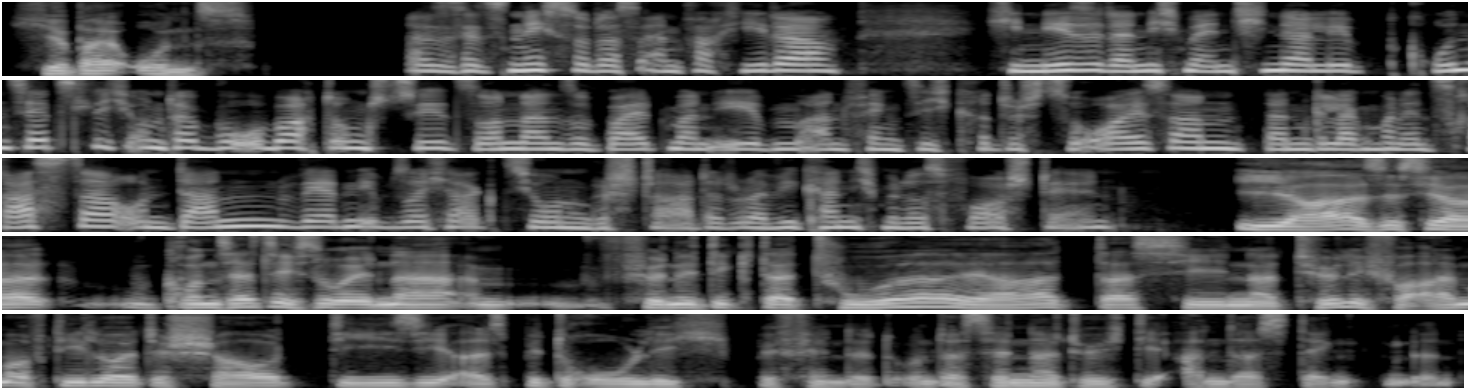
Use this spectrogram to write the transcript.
hier bei uns. Also es ist jetzt nicht so, dass einfach jeder Chinese, der nicht mehr in China lebt, grundsätzlich unter Beobachtung steht, sondern sobald man eben anfängt, sich kritisch zu äußern, dann gelangt man ins Raster und dann werden eben solche Aktionen gestartet. Oder wie kann ich mir das vorstellen? Ja, es ist ja grundsätzlich so in einer, für eine Diktatur, ja, dass sie natürlich vor allem auf die Leute schaut, die sie als bedrohlich befindet. Und das sind natürlich die Andersdenkenden.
